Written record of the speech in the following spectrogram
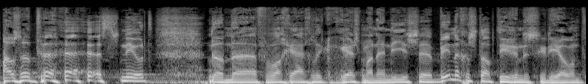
Als het eh, sneeuwt, dan verwacht je eigenlijk een kerstman. En die is binnengestapt hier in de studio. Want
